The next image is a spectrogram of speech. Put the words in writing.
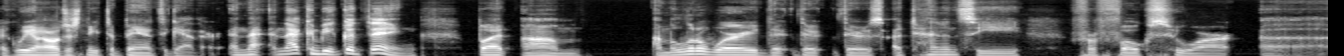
like we all just need to band together and that and that can be a good thing but um I'm a little worried that there, there's a tendency for folks who are uh,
